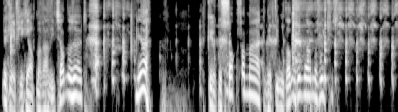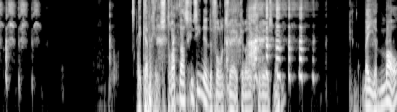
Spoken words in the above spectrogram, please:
Dan geef je geld maar aan iets anders uit. Ja. Daar kun je ook een sok van maken. Dan heeft iemand anders ook warme voetjes. Ik heb geen stropdas gezien in de volkswijken waar ik geweest ben. Ben je mal?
